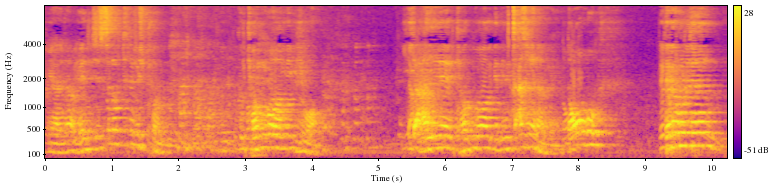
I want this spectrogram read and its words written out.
그게 아니라 왠지 쓰러뜨리고 싶은 그, 그 견고함이 미워. 이 아이의 견고한 믿음이 짜증이 나는 거예요. 너무 내가 볼 때는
